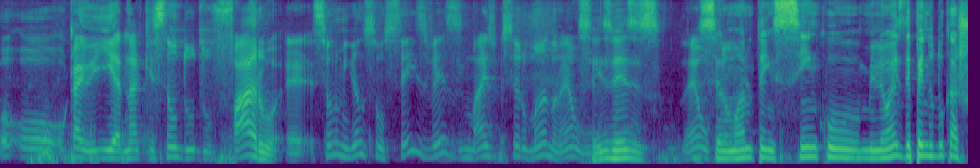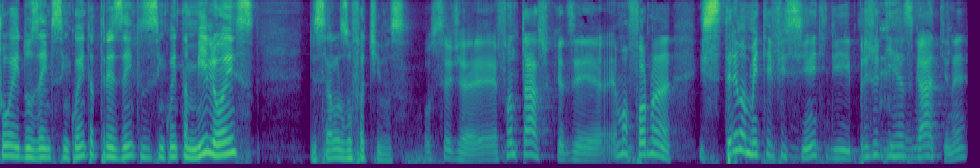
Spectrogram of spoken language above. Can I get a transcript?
Ô, ô, ô, Caio, e na questão do, do faro, é, se eu não me engano, são seis vezes mais do que o ser humano, né? O, Seis vezes. né, O o ser humano tem 5 milhões, depende do cachorro, aí 250, 350 milhões de células olfativas. Ou seja, é fantástico, quer dizer, é uma forma extremamente eficiente de, principalmente de resgate, né?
